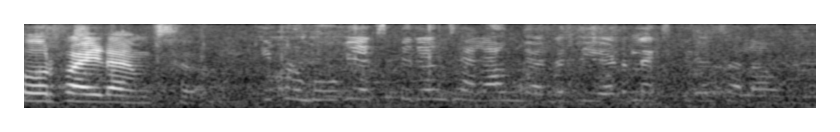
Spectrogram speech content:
ఫోర్ ఫైవ్ టైమ్స్. ఇప్పుడు మూవీ ఎక్స్పీరియన్స్ ఎలా ఉంది? అంటే థియేటర్లో ఎక్స్పీరియన్స్ ఎలా ఉంది?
